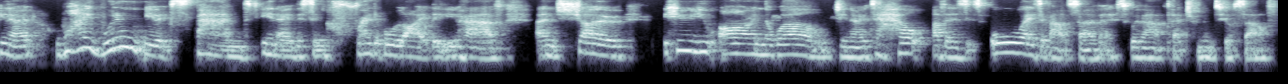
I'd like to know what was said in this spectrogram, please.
you know why wouldn't you expand you know this incredible light that you have and show who you are in the world, you know, to help others. It's always about service without detriment to yourself.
